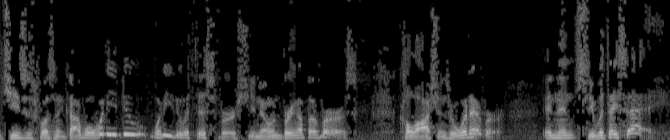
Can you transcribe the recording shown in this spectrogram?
Jesus wasn't God. Well, what do you do? What do you do with this verse? You know, and bring up a verse, Colossians or whatever, and then see what they say.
